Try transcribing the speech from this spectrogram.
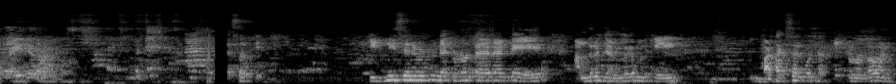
ఒక ఐడియా రావడం కోసం కిడ్నీస్ అనేటువంటి ఎక్కడ ఉంటాయంటే అందరూ జనరల్గా మనకి బటక్స్ అనుకుంటారు ఇక్కడ ఉండవండి.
